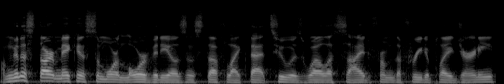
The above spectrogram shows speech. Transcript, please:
I'm going to start making some more lore videos and stuff like that too as well aside from the free-to-play journey.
